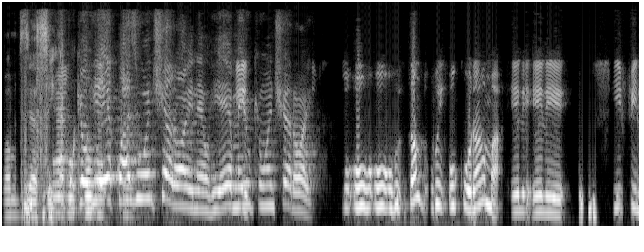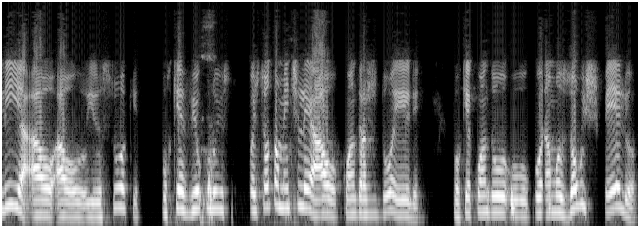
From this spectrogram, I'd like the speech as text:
vamos dizer assim. É porque o Riei é quase um anti-herói, né? O Riei é meio que um anti-herói. O, o, o, tanto, o, o Kurama, ele, ele se filia ao, ao Yusuke porque viu que o Yusuke foi totalmente leal quando ajudou ele. Porque quando o Kurama usou o espelho,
